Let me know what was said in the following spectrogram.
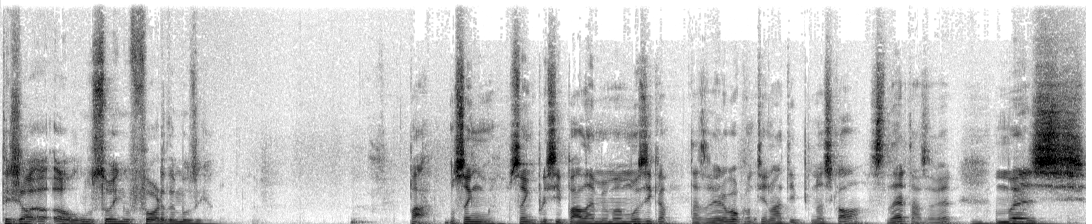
tens al- algum sonho fora da música? Pá, o sonho, o sonho principal é a mesma música, estás a ver? Eu vou continuar tipo na escola, se der, estás a ver? Mas,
